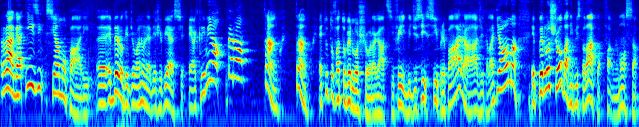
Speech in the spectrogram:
Raga, easy, siamo pari. Eh, è vero che Giovannone ha 10 PS e al crimino, però tranqui, tranqui. È tutto fatto per lo show, ragazzi. Fail VGC si prepara, agita la chioma e per lo show va di pistolacqua. Fa una mossa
